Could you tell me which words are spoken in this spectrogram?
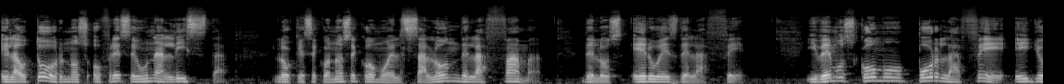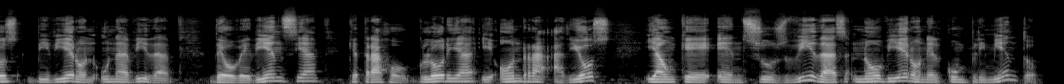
el autor nos ofrece una lista, lo que se conoce como el Salón de la Fama de los héroes de la fe y vemos cómo por la fe ellos vivieron una vida de obediencia que trajo gloria y honra a Dios y aunque en sus vidas no vieron el cumplimiento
